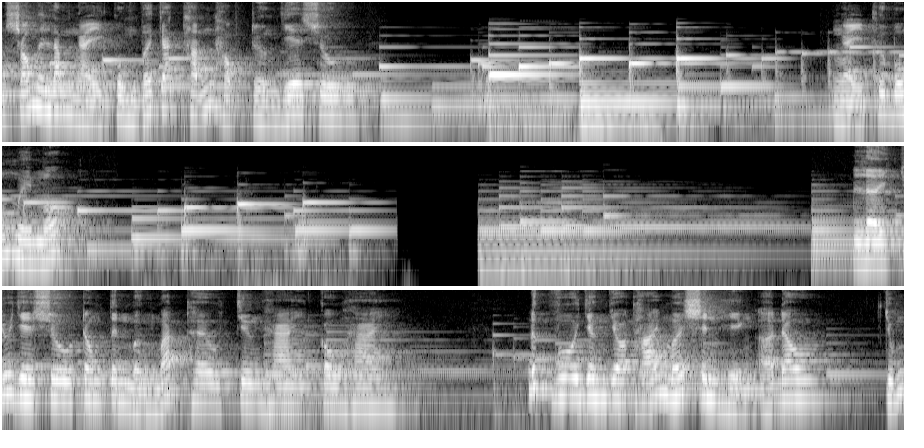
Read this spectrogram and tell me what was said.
365 ngày cùng với các thánh học trường Giêsu. Ngày thứ 41 Lời Chúa Giêsu trong Tin mừng Matthew chương 2 câu 2 Đức vua dân Do Thái mới sinh hiện ở đâu? Chúng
